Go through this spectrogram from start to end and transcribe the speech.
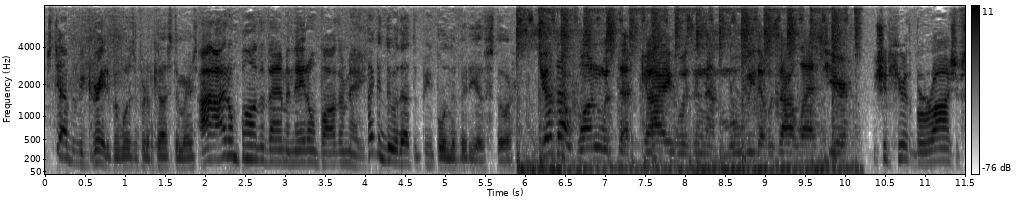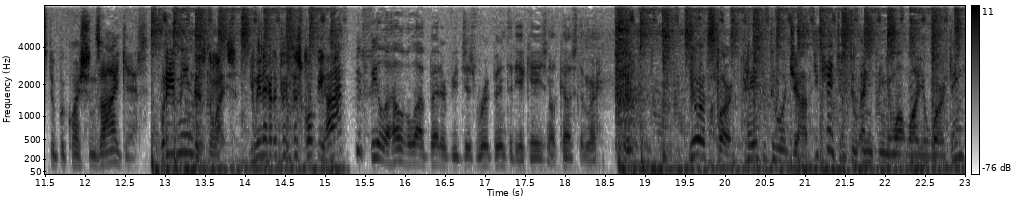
This job would be great if it wasn't for the customers. I, I don't bother them and they don't bother me. I could do without the people in the video store. Do you have that one with that guy who was in that movie that was out last year? You should hear the barrage of stupid questions I get. What do you mean there's no ice? You mean I gotta drink this coffee hot? You'd feel a hell of a lot better if you just rip into the occasional customer. You're a clerk, paid to do a job. You can't just do anything you want while you're working.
